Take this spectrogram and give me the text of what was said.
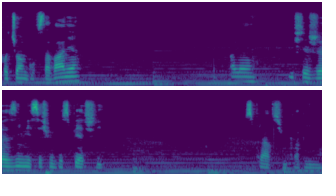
pociągu w Sawanie. Ale myślę, że z nimi jesteśmy bezpieczni. Sprawdźmy kabinę.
